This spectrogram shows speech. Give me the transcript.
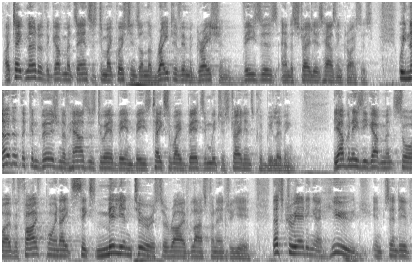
I take note of the government's answers to my questions on the rate of immigration, visas, and Australia's housing crisis. We know that the conversion of houses to Airbnbs takes away beds in which Australians could be living. The Albanese government saw over 5.86 million tourists arrive last financial year. That's creating a huge incentive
